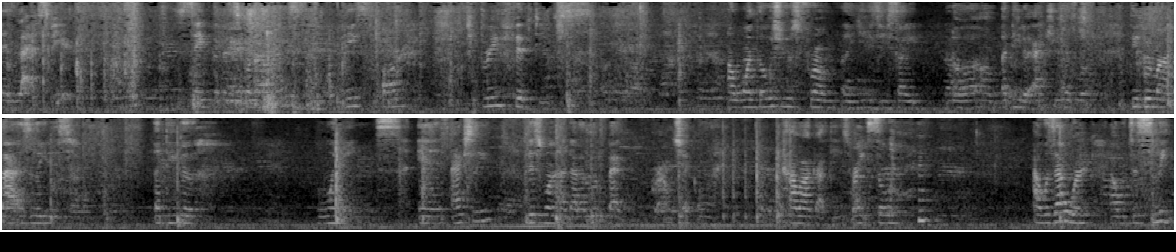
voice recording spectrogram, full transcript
and last pair. Save the best for last. These are 350s. I won those shoes from a Yeezy site, no, um, Adidas actually as well. These were my last latest Adidas actually, this one I got a little background check on how I got these, right? So I was at work, I went to sleep,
